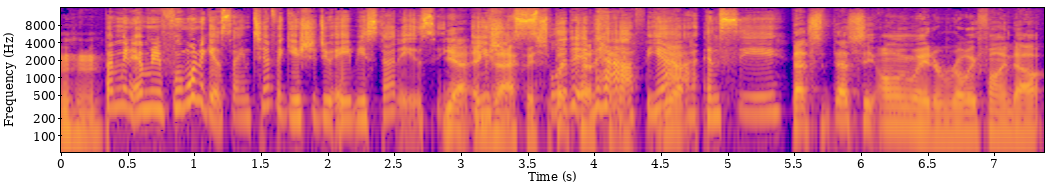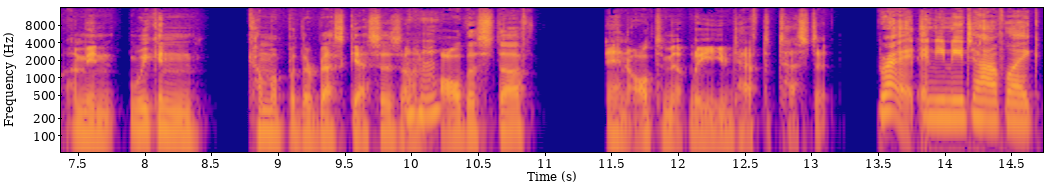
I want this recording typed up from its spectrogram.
Mm-hmm. But I mean, I mean, if we want to get scientific, you should do A/B studies. Yeah, You exactly. split, Split it in half, yeah, Yeah. and see. That's that's the only way to really find out. I mean, we can come up with our best guesses on Mhm. all this stuff, and ultimately, you'd have to test it. Right, and you need to have like,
